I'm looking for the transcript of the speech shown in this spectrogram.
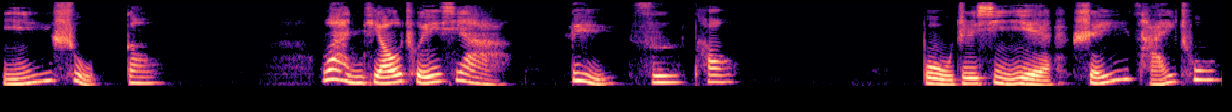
一树高，万条垂下绿丝绦。不知细叶谁裁出？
